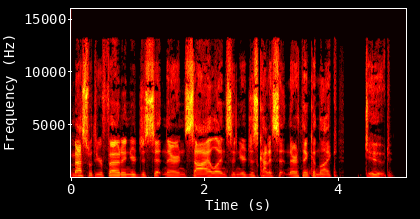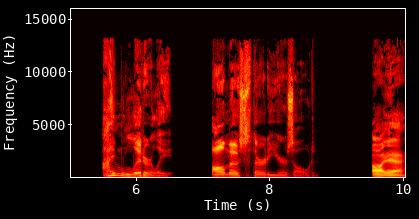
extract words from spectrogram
mess with your phone and you're just sitting there in silence and you're just kind of sitting there thinking like, dude, I'm literally almost 30 years old. oh yeah,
